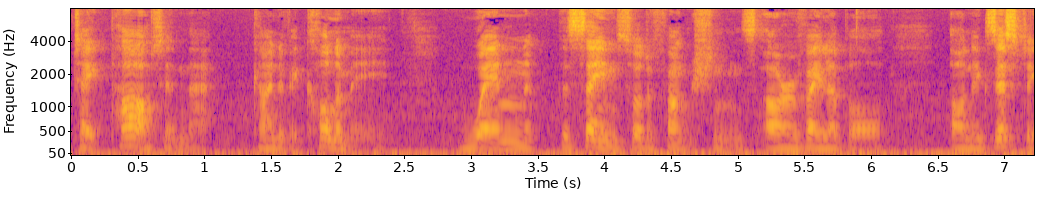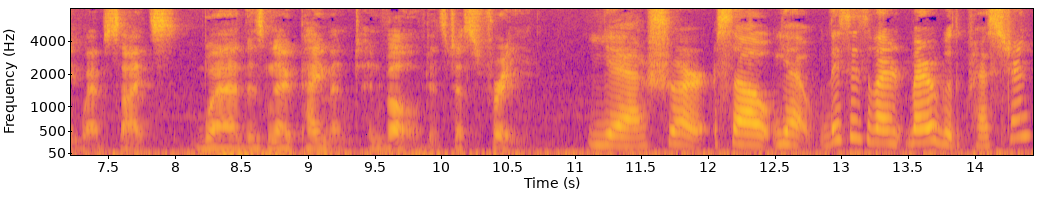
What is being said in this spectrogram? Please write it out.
take part in that kind of economy when the same sort of functions are available on existing websites where there's no payment involved? It's just free. Yeah, sure. So yeah, this is a very very good question,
